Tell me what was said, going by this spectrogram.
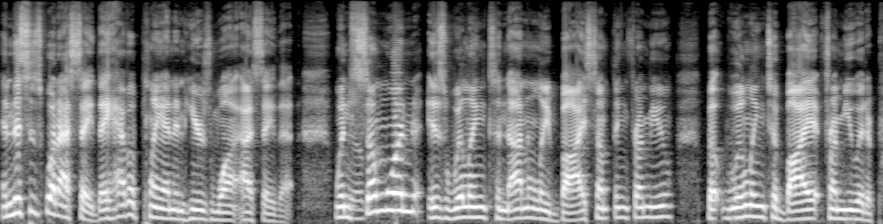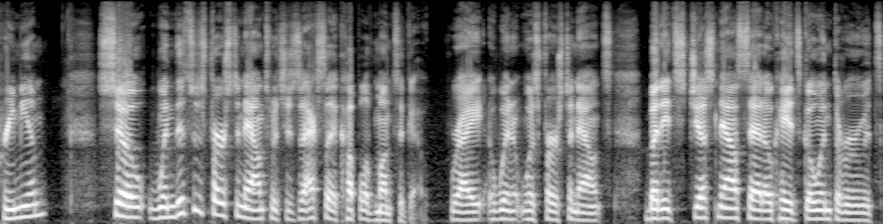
And this is what I say: they have a plan, and here's why I say that. When Yep. someone is willing to not only buy something from you, but willing to buy it from you at a premium. So when this was first announced, which is actually a couple of months ago, right when it was first announced, but it's just now said, okay, it's going through, it's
